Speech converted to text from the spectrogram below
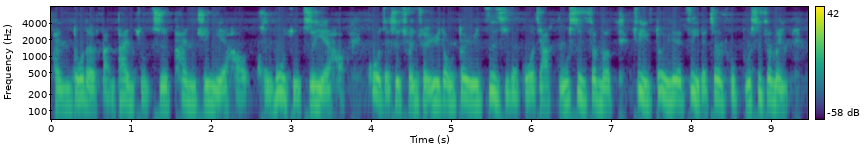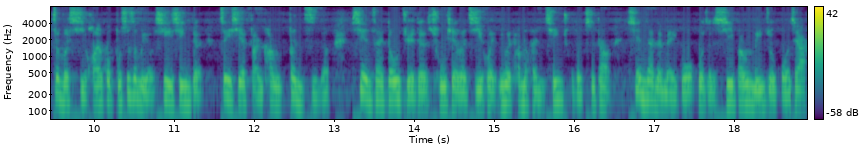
很多的反叛组织、叛军也好、恐怖组织也好，或者是蠢蠢欲动，对于自己的国家不是这么自己对于自己的政府不是这么这么喜欢，或不是这么有信心的这些反抗分子呢，现在都觉得出现了机会，因为他们很清楚的知道，现在的美国或者西方民主国家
